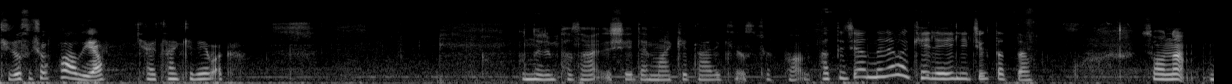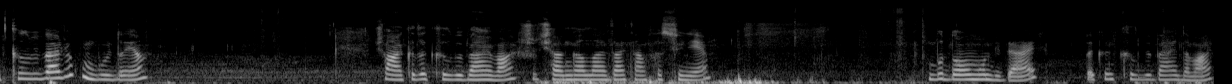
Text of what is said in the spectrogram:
kilosu çok pahalı ya. Kertenkeleye bak. Bunların pazar şeyde marketlerde kilosu çok pahalı. Patlıcanlara bak hele hele çok tatlı. Sonra kıl biber yok mu burada ya? Şu arkada kıl biber var. Şu çangallar zaten fasulye. Bu dolma biber. Bakın kıl biber de var.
